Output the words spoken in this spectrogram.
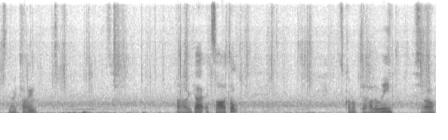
It's night time. Not like that, it's autumn. It's gone up to Halloween, so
